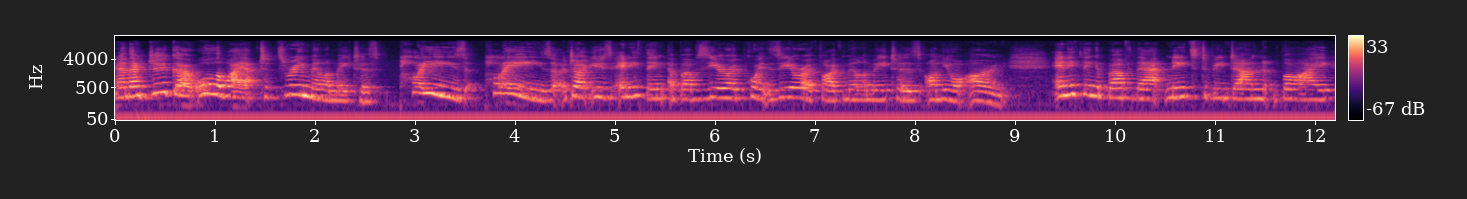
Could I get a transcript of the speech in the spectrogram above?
Now they do go all the way up to 3 millimeters. Please, please don't use anything above 0.05 millimeters on your own. Anything above that needs to be done by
